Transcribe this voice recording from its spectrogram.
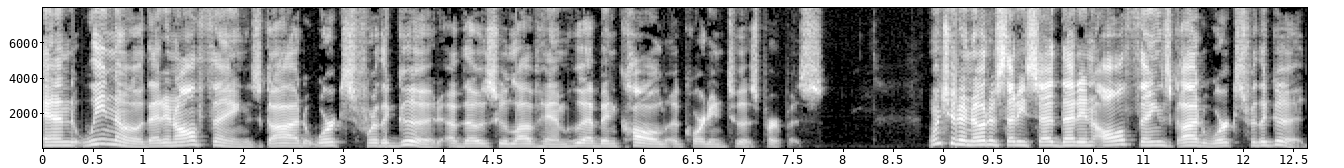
And we know that in all things God works for the good of those who love him, who have been called according to his purpose. I want you to notice that he said that in all things God works for the good.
